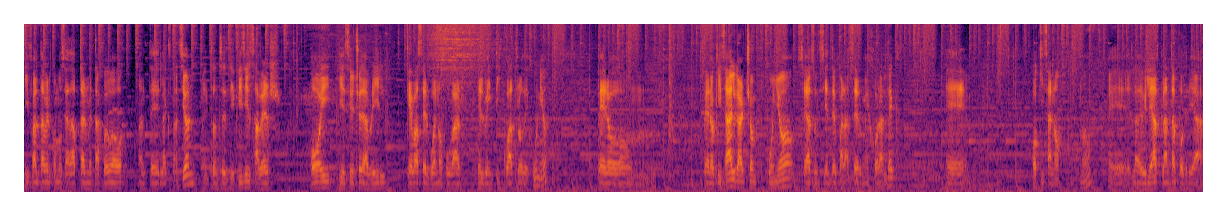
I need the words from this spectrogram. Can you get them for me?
y falta ver cómo se adapta el metajuego ante la expansión. Entonces difícil saber hoy, 18 de abril, qué va a ser bueno jugar el 24 de junio. Pero pero quizá el Garchomp puño sea suficiente para hacer mejor al deck. Eh, o quizá no. Eh, la debilidad planta podría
